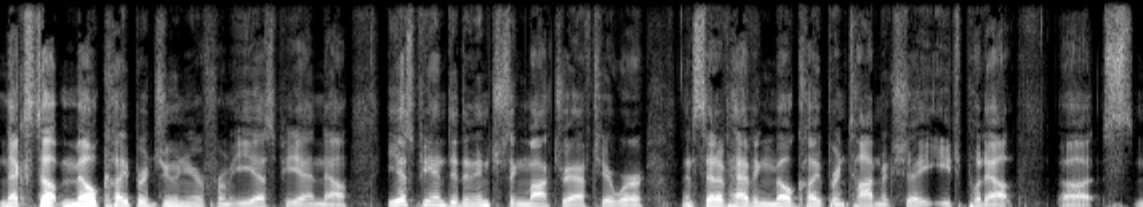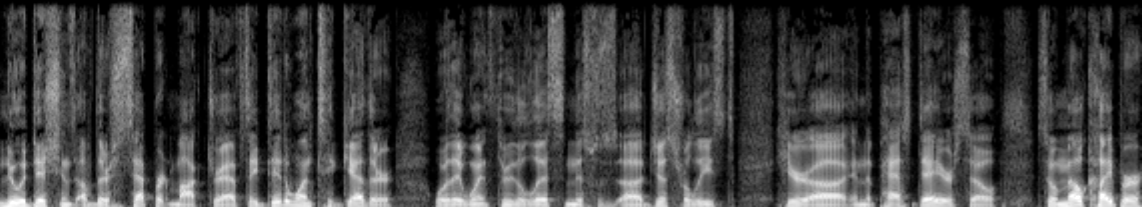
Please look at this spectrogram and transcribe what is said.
Next up, Mel Kiper Jr. from ESPN. Now, ESPN did an interesting mock draft here where instead of having Mel Kiper and Todd McShay each put out uh, new editions of their separate mock drafts, they did one together where they went through the list, and this was uh, just released here uh, in the past day or so. So, Mel Kiper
